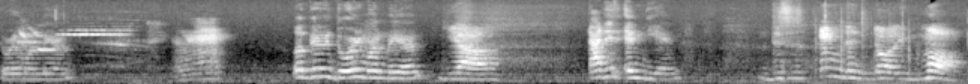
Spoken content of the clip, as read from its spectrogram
Doraemon man. Look, there's Doraemon man. Yeah. That is Indian. This is Indian Doraemon.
